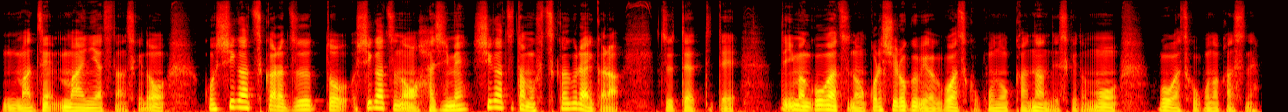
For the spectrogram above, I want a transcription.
まあ、前、前にやってたんですけど、こう4月からずっと、4月の初め、4月多分2日ぐらいからずっとやってて、で、今5月の、これ収録日が5月9日なんですけども、5月9日ですね。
